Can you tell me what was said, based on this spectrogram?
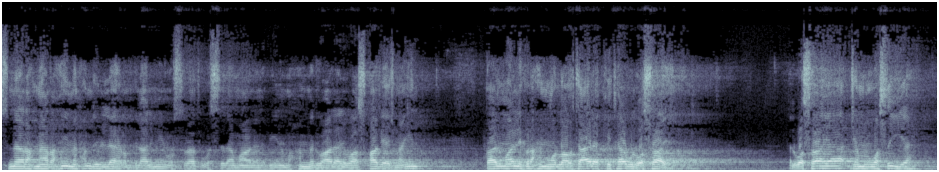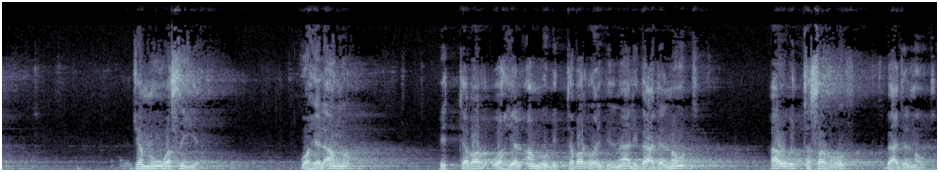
بسم الله الرحمن الرحيم. الحمد لله رب العالمين والصلاة والسلام على نبينا محمد وعلى آله وأصحابه أجمعين. قال المؤلف رحمه الله تعالى كتاب الوصايا. الوصايا جمع وصية جمع وصية وهي الأمر بالتبر وهي الأمر بالتبرع بالمال بعد الموت أو بالتصرف بعد الموت.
